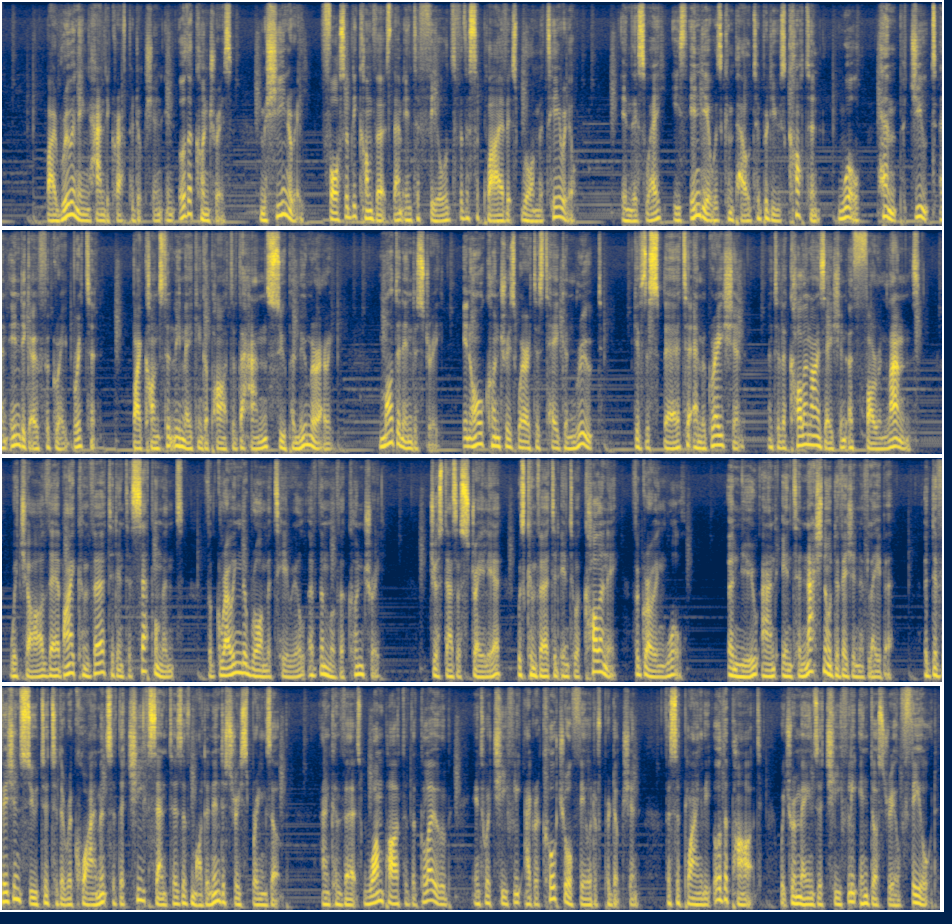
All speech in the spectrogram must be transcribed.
By ruining handicraft production in other countries, machinery forcibly converts them into fields for the supply of its raw material. In this way, East India was compelled to produce cotton, wool, hemp, jute and indigo for Great Britain. By constantly making a part of the hands supernumerary, modern industry, in all countries where it has taken root, gives a spur to emigration and to the colonisation of foreign lands, which are thereby converted into settlements for growing the raw material of the mother country, just as Australia was converted into a colony for growing wool. A new and international division of labour, a division suited to the requirements of the chief centres of modern industry springs up and converts one part of the globe into a chiefly agricultural field of production for supplying the other part which remains a chiefly industrial field.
